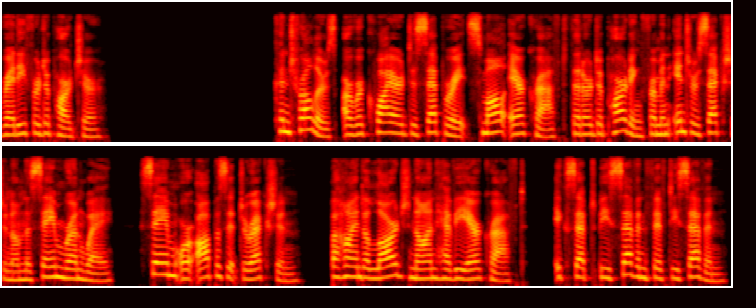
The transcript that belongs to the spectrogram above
ready for departure. Controllers are required to separate small aircraft that are departing from an intersection on the same runway, same or opposite direction, behind a large non heavy aircraft, except B 757,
